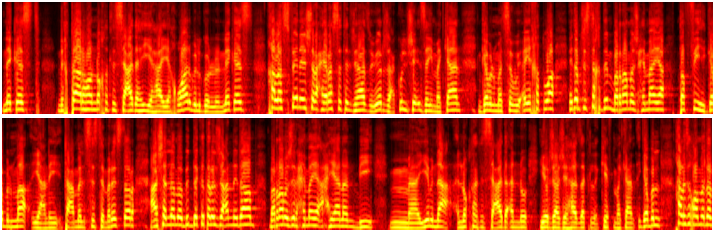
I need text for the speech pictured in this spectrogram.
next. نختار هون نقطة الاستعادة هي هاي يا إخوان بنقول له next. خلص finish راح ي reset الجهاز ويرجع كل شيء زي ما كان قبل ما تسوي أي خطوة. إذا بتستخدم برنامج حماية طفيه قبل ما يعني تعمل system restore عشان لما بدك ترجع النظام برنامج الحماية أحيانا بما يمنع نقطة الاستعادة أنه يرجع جهازك كيف ما كان قبل. خلص يا إخوان هذا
